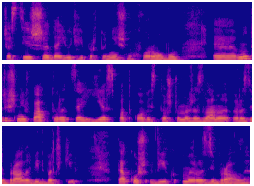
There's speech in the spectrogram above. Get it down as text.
частіше дають гіпертонічну хворобу. Е, Внутрішні фактори це є спадковість, то, що ми вже з вами розібрали від батьків. Також вік ми розібрали.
